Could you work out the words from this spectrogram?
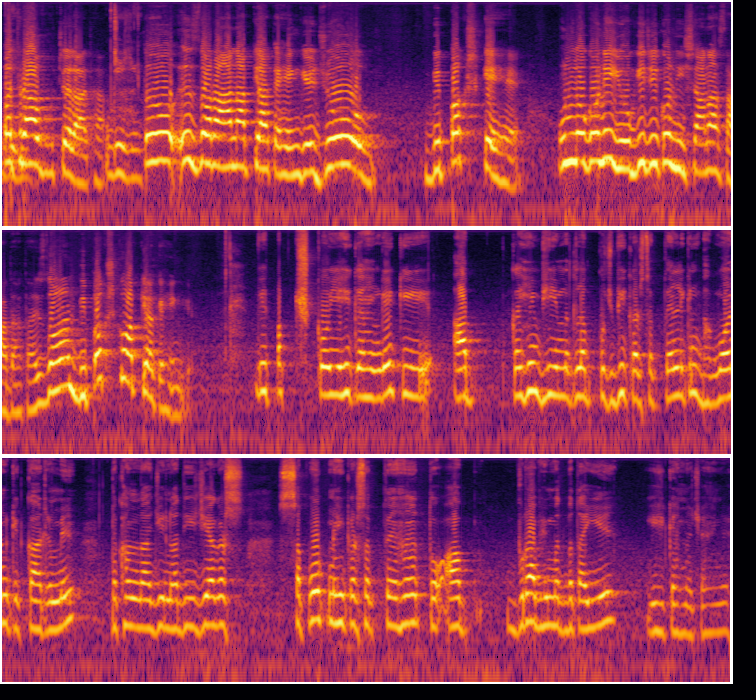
पथराव चला था। जी, जी। तो इस दौरान आप क्या कहेंगे जो विपक्ष के हैं उन लोगों ने योगी जी को निशाना साधा था। इस दौरान विपक्ष को आप क्या कहेंगे? विपक्ष को यही कहेंगे कि आप कहीं भी मतलब कुछ भी कर सकते हैं लेकिन भगवान के कार्य में दखलंदाजी ना दीजिए। अगर सपोर्ट नहीं कर सकते हैं तो आप बुरा भी मत बताइए। यही कहना चाहेंगे।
